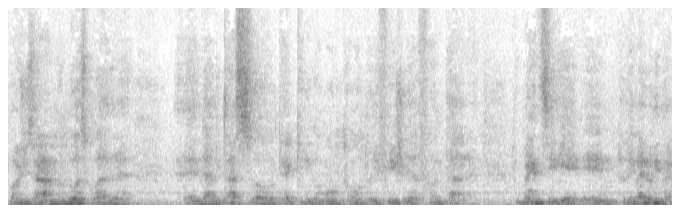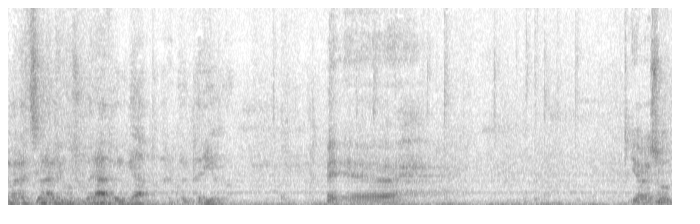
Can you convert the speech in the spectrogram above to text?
Poi ci saranno due squadre eh, dal tasso tecnico molto molto difficile da affrontare. Tu pensi che eh, a livello di preparazione avremo superato il gap per quel periodo? Beh, eh io adesso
